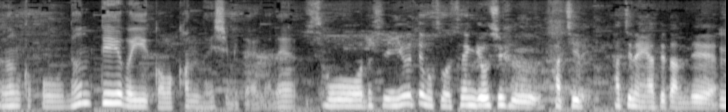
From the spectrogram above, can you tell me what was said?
うん。なんかこうなんて言えばいいかわかんないしみたいなねそう、私言うてもその専業主婦 8, 8年やってたんで、う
